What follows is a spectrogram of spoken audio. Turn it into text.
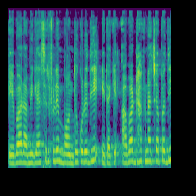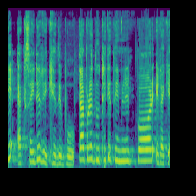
এবার আমি গ্যাসের ফ্লেম বন্ধ করে দিয়ে এটাকে আবার ঢাকনা চাপা দিয়ে এক সাইডে রেখে দেবো। তারপরে দু থেকে তিন মিনিট পর এটাকে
